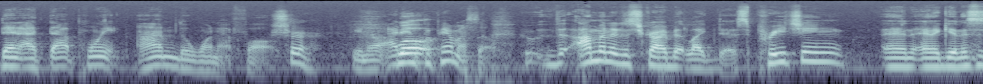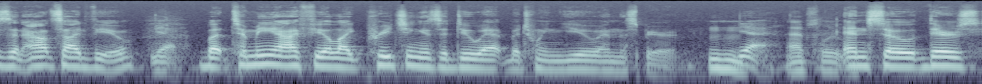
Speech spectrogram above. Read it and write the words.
Then at that point, I'm the one at fault. Sure. You know, I Well- didn't prepare myself. Th- I'm going to describe it like this preaching, and, and again, this is an outside view, Yeah. but to me, I feel like preaching is a duet between you and the Spirit. Mhm. Yeah. Absolutely. And so there's,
